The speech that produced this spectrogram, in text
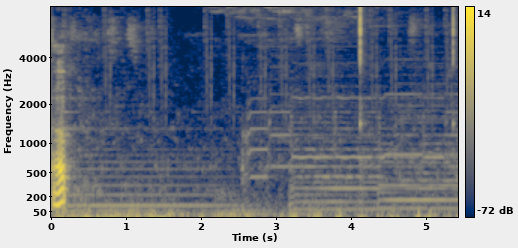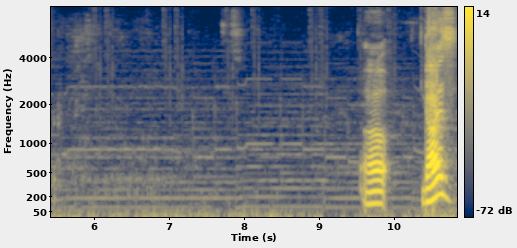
Oh. Uh, guys?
